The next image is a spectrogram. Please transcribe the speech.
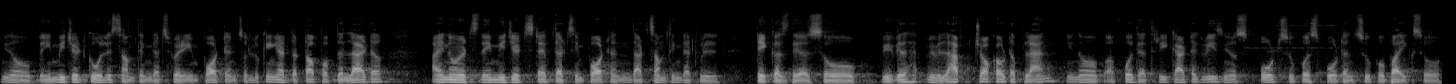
you know, the immediate goal is something that's very important. So, looking at the top of the ladder, I know it's the immediate step that's important. That's something that will take us there. So, we will we will have to chalk out a plan. You know, of course, there are three categories. You know, sport, super sport, and super bike. So,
